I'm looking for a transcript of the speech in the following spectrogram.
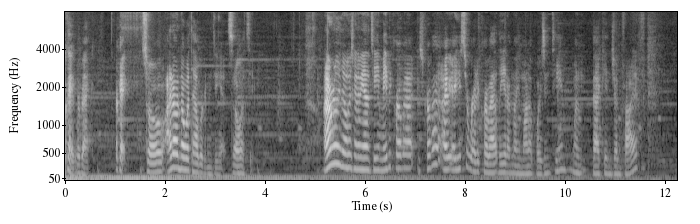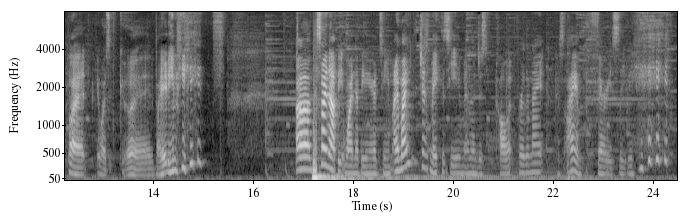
Okay, we're back. Okay, so I don't know what the hell we're gonna do yet. So let's see. I don't really know who's gonna be on the team. Maybe Crobat, because Crobat. I, I used to ride a Crobat lead on my Mono Poison team when back in Gen Five, but it wasn't good by any means. Um, this might not be wind up being a good team. I might just make the team and then just call it for the night because I am very sleepy.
